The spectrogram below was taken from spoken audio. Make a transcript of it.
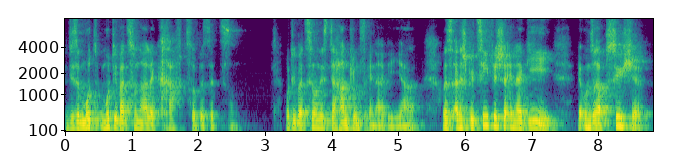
diese motivationale Kraft zu besitzen. Motivation ist der Handlungsenergie, ja. Und es ist eine spezifische Energie unserer Psyche,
